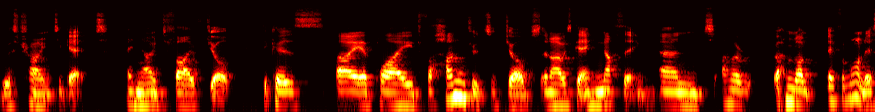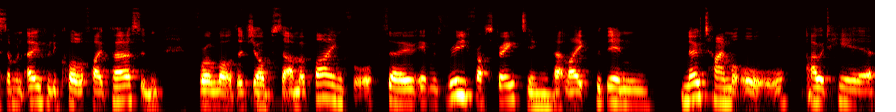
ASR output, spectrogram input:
with trying to get a nine to five job because I applied for hundreds of jobs and I was getting nothing. And I'm a I'm not, if I'm honest, I'm an overly qualified person for a lot of the jobs that I'm applying for. So it was really frustrating that, like, within no time at all, I would hear,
